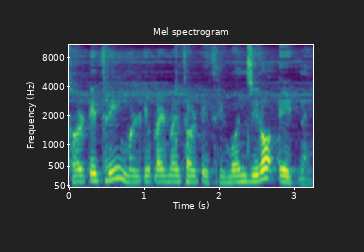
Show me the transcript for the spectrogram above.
33 multiplied by 33 1089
